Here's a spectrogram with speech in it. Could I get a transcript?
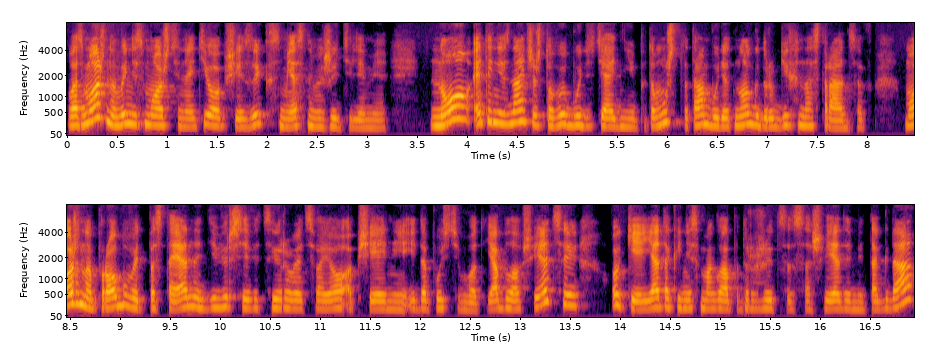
Возможно, вы не сможете найти общий язык с местными жителями, но это не значит, что вы будете одни, потому что там будет много других иностранцев. Можно пробовать постоянно диверсифицировать свое общение. И, допустим, вот я была в Швеции, окей, я так и не смогла подружиться со шведами тогда,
